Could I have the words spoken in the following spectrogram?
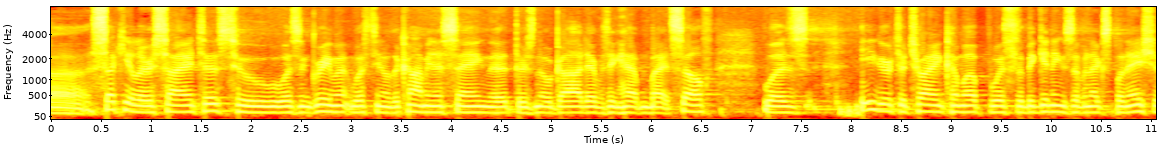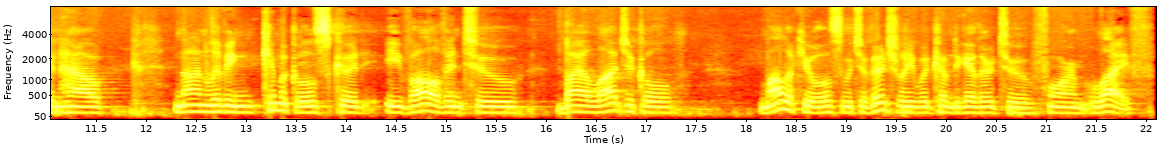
uh, secular scientist who was in agreement with you know the communists saying that there's no God, everything happened by itself, was eager to try and come up with the beginnings of an explanation how non-living chemicals could evolve into biological molecules which eventually would come together to form life.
